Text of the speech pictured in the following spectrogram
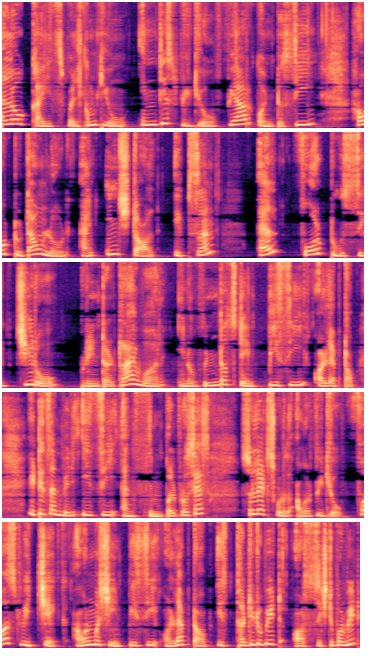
Hello guys, welcome to you. In this video, we are going to see how to download and install Epson L4260 printer driver in a Windows 10 PC or laptop. It is a very easy and simple process. So let's go to our video. First we check our machine PC or laptop is 32-bit or 64-bit.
